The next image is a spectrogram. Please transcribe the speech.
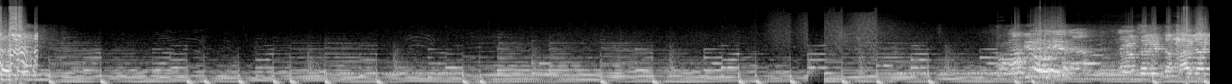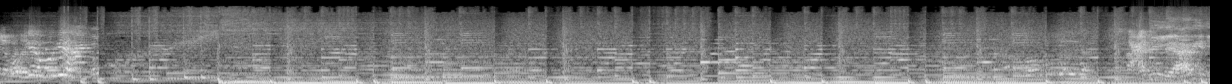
Oke, oke. Adil ya hari ini.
